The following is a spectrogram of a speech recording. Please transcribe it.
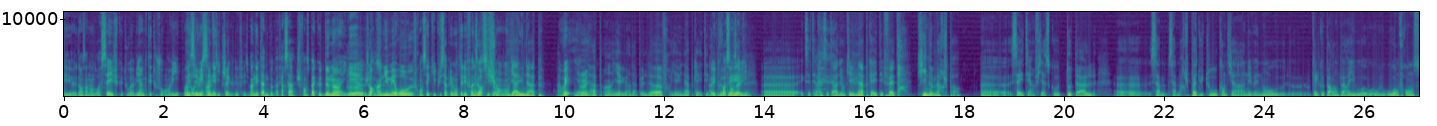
es dans un endroit safe, que tout va bien, que tu es toujours en vie. Aujourd'hui, un, de un, État ne peut pas faire ça. Je pense pas que demain, il y ait euh, genre un numéro euh, français qui puisse appeler mon téléphone, savoir si je suis en Il y a une app ah oui Il y a une app, hein, il y a eu un appel d'offres, il y a une app qui a été Avec développée, 300 avis. etc., etc. Donc il y a une app qui a été faite qui ne marche pas. Euh, ça a été un fiasco total. Euh, ça ne marche pas du tout quand il y a un événement quelque part dans Paris ou, en France,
